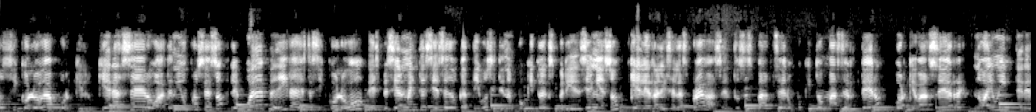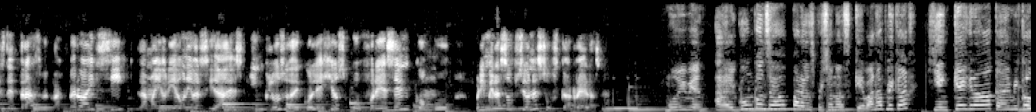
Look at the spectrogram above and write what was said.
o psicóloga porque lo quiere hacer o ha tenido un proceso, le puede pedir a este psicólogo, especialmente si es educativo, si tiene un poquito de experiencia en eso, que le realice las pruebas. Entonces va a ser un poquito más certero porque va a ser, no hay un interés detrás, ¿verdad? Pero ahí sí, la mayoría de universidades, incluso de colegios, ofrecen como primeras opciones sus carreras. Muy bien. ¿Algún consejo para las personas que van a aplicar? ¿Y en qué grado académico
